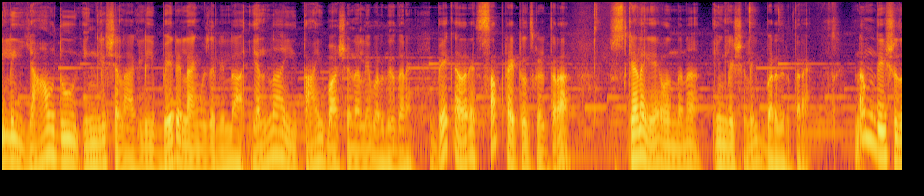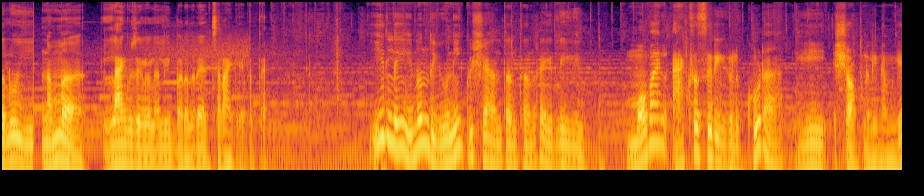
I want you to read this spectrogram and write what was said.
ಇಲ್ಲಿ ಯಾವುದು ಇಂಗ್ಲೀಷಲ್ಲಾಗಲಿ ಬೇರೆ ಲ್ಯಾಂಗ್ವೇಜಲ್ಲಿಲ್ಲ ಎಲ್ಲ ಈ ತಾಯಿ ಭಾಷೆನಲ್ಲೇ ಬರೆದಿದ್ದಾರೆ. ಬೇಕಾದರೆ ಸಬ್ ಟೈಟಲ್ಸ್ಗಳ ಥರ ಕೆಳಗೆ ಒಂದನ್ನು ಇಂಗ್ಲೀಷಲ್ಲಿ ಬರೆದಿರ್ತಾರೆ. ನಮ್ಮ ದೇಶದಲ್ಲೂ ಈ ನಮ್ಮ ಲ್ಯಾಂಗ್ವೇಜ್ಗಳಲ್ಲಿ ಬರೆದ್ರೆ ಚೆನ್ನಾಗಿರುತ್ತೆ. ಇಲ್ಲಿ ಇನ್ನೊಂದು ಯುನೀಕ್ ವಿಷಯ ಅಂತಂತಂದರೆ ಇಲ್ಲಿ ಮೊಬೈಲ್ ಆಕ್ಸಸರಿಗಳು ಕೂಡ ಈ ಶಾಪ್ನಲ್ಲಿ ನಮಗೆ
